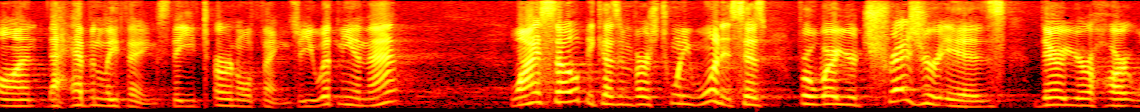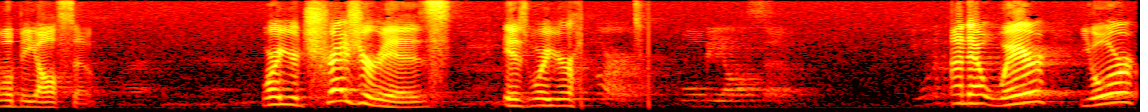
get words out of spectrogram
on the heavenly things, the eternal things. Are you with me in that? Why so? Because in verse 21 it says, For where your treasure is, there your heart will be also. Where your treasure is, is where your heart will be also. You want to find out where your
